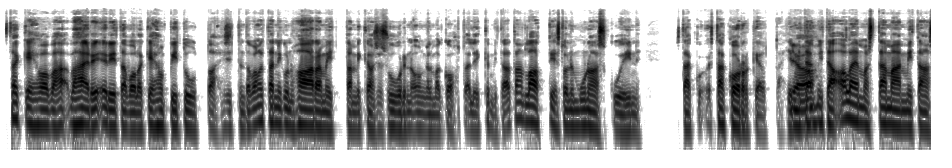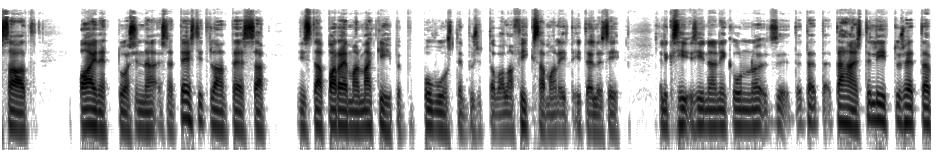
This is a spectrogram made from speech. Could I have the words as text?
sitä kehoa vähän, vähän eri, eri tavalla, kehon pituutta, ja sitten tavallaan tämä niin haaramitta, mikä on se suurin ongelmakohta, eli mitataan lattiasta tuonne munaskuihin sitä, sitä korkeutta. Ja Joo. mitä, mitä alemmas tämän mitan saat painettua siinä, siinä testitilanteessa, niin sitä paremman mäkihyppypuvun sitten pystyt tavallaan fiksaamaan it- itsellesi. Eli si- siinä niin kun, se, t- t- tähän sitten liittyy se, että,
